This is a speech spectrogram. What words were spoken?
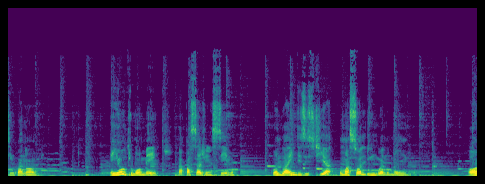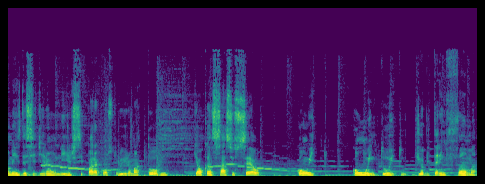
5 a 9. Em outro momento, na passagem acima, quando ainda existia uma só língua no mundo, homens decidiram unir-se para construir uma torre que alcançasse o céu, com o, com o intuito de obterem fama.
